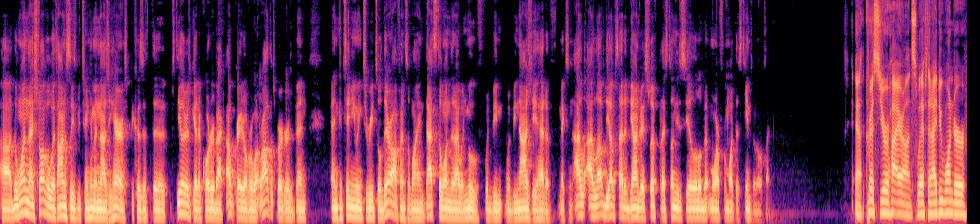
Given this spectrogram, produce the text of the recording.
Uh, the one I struggle with, honestly, is between him and Najee Harris because if the Steelers get a quarterback upgrade over what Roethlisberger has been and continuing to retool their offensive line, that's the one that I would move. Would be would be Najee ahead of Mixon. I, I love the upside of D'Andre Swift, but I still need to see a little bit more from what this team's going to look like. Yeah, Chris, you're higher on Swift, and I do wonder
